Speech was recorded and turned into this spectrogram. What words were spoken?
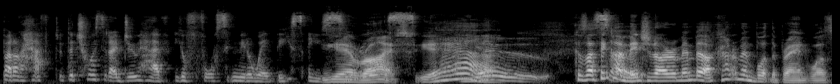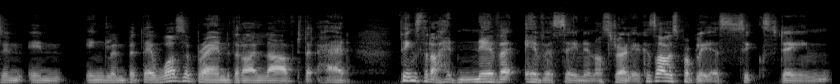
but I have to, the choice that I do have, you're forcing me to wear this. Are you Yeah, right. Yeah. No. Because I think I mentioned, I remember, I can't remember what the brand was in, in England, but there was a brand that I loved that had things that I had never ever seen in Australia. Because I was probably a 16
